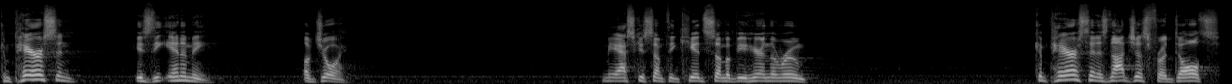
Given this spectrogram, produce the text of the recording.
Comparison is the enemy of joy. Let me ask you something, kids, some of you here in the room. Comparison is not just for adults.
